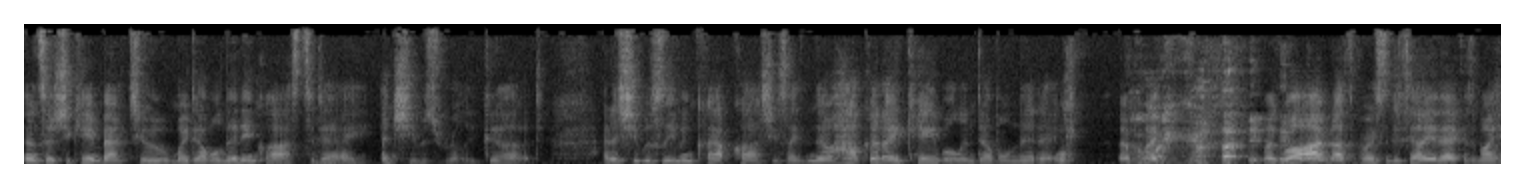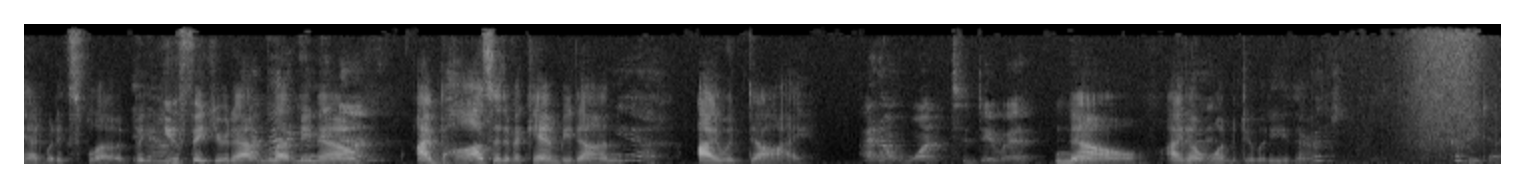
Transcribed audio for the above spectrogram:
And so she came back to my double knitting class today, and she was really good. And as she was leaving class, she's like, "No, how can I cable in double knitting?" I'm Oh like, my god. like, well, I'm not the person to tell you that because my head would explode. But Yeah. you figure it out I and let me know. I'm positive it can be done. Yeah. I would die. I don't want to do it. No, I don't But- want to do it either. But could be done.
